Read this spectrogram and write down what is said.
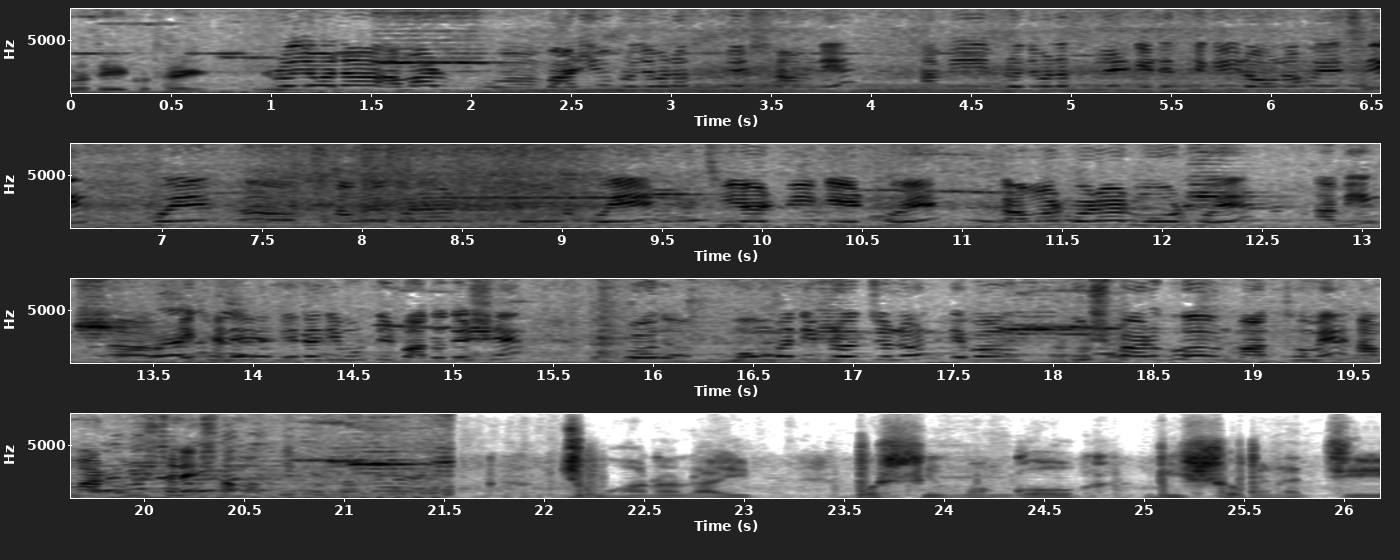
কোথা থেকে কোথায় গেলেন? ব্রজবালা আমার বাড়িও ব্রজবালা স্কুলের সামনে। আমি ব্রজবালা স্কুলের গেটের থেকেই রওনা হয়েছি। এখানে নেতাজি মূর্তির পাদদেশে মোমবাতি প্রজ্বলন এবং পুষ্পার্ঘর মাধ্যমে আমার অনুষ্ঠানের সমাপ্তি করলাম। ছুহানা লাইভ, পশ্চিমবঙ্গ বিশ্ব ব্যানার্জি।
